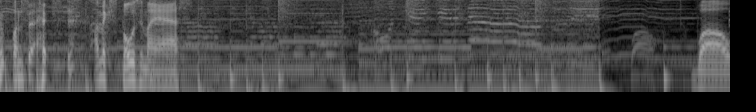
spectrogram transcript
fun facts. I'm exposing my ass. Wow.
